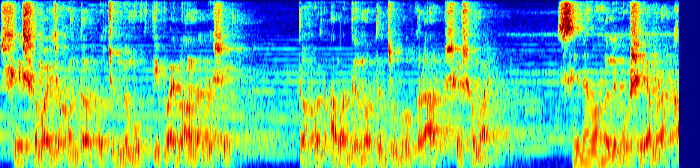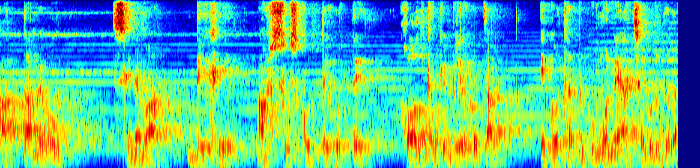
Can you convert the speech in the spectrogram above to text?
সে সময় যখন দর্পচূর্ণ মুক্তি পায় বাংলাদেশে তখন আমাদের মতো যুবকরা সে সময় সিনেমা হলে বসে আমরা কাঁদতাম এবং সিনেমা দেখে আফসুস করতে করতে হল থেকে বের হতাম। এ কথাটুকু মনে আছে বন্ধুরা।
